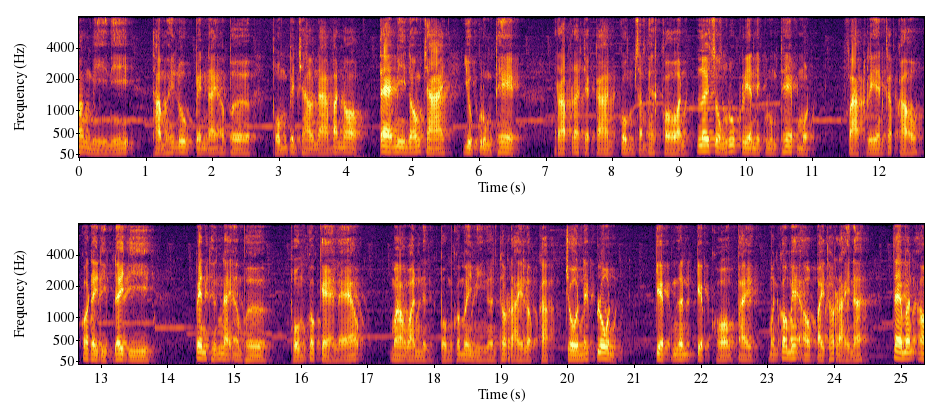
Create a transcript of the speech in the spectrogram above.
มั่งมีนี้ทำให้ลูกเป็นนายอำเภอ ผมเป็นชาวนาบ้านนอก แต่มีน้องชายอยู่กรุงเทพ รับราชการกรมสัมภากรเลยส่งลูกเรียนในกรุงเทพหมด ฝากเรียนกับเขาก็ได้ดิบได้ดี เป็นถึงนายอำเภอ ผมก็แก่แล้ว มาวันหนึ่ง ผมก็ไม่มีเงินเท่าไหรหรอกครับ โจรได้ปล้น เก็บเงินเก็บของไป มันก็ไม่เอาไปเท่าไหร่นะ แต่มันเอา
